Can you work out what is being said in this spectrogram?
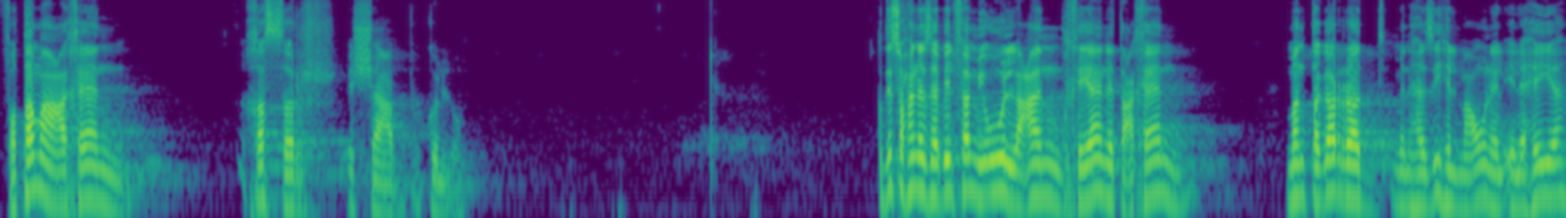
فطمع خان خسر الشعب كله. قديس يوحنا ذهبي الفم يقول عن خيانة عخان من تجرد من هذه المعونة الإلهية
